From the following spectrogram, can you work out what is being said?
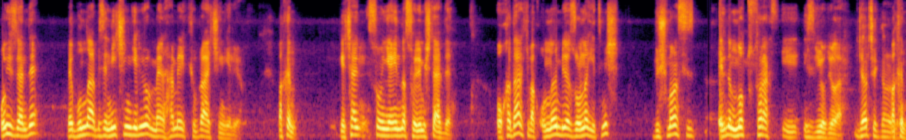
O yüzden de ve bunlar bize niçin geliyor? Merhame-i Kübra için geliyor. Bakın geçen son yayında söylemişlerdi. O kadar ki bak onların bile zoruna gitmiş. Düşman siz elinde not tutarak e, izliyor diyorlar. Gerçekten öyle. Bakın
